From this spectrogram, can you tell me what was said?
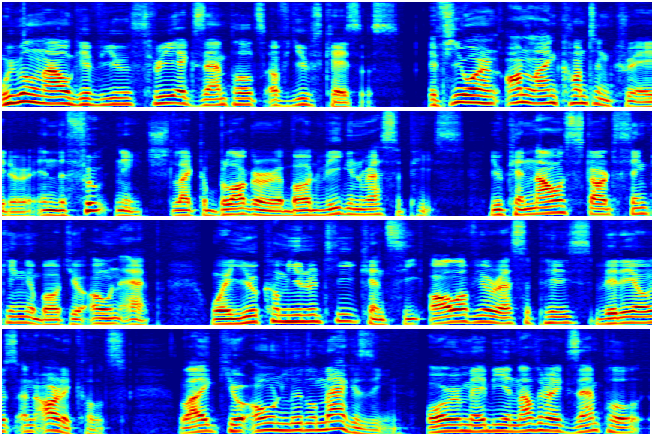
We will now give you three examples of use cases. If you are an online content creator in the food niche, like a blogger about vegan recipes, you can now start thinking about your own app, where your community can see all of your recipes, videos, and articles, like your own little magazine. Or maybe another example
